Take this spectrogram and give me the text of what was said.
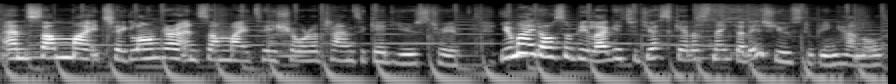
and some might take longer and some might take shorter time to get used to it. You might also be lucky to just get a snake that is used to being handled.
